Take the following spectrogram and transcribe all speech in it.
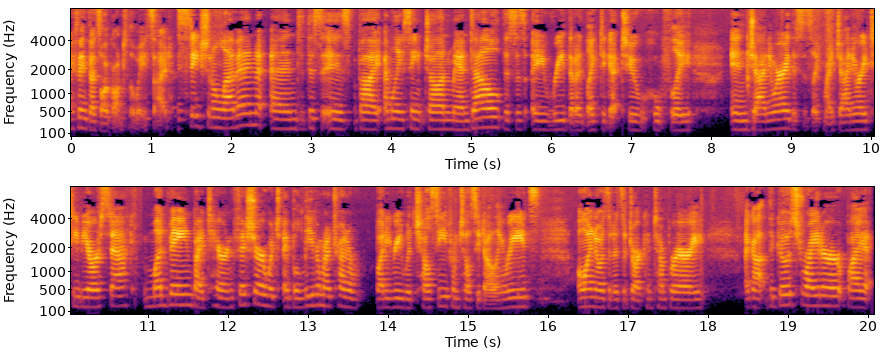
I think that's all gone to the wayside. Station 11, and this is by Emily St. John Mandel. This is a read that I'd like to get to, hopefully, in January. This is like my January TBR stack. Mud Vein by Tarryn Fisher, which I believe I'm going to try to buddy read with Chelsea from Chelsea Dolling Reads. All I know is that it's a dark contemporary. I got The Ghost Writer by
